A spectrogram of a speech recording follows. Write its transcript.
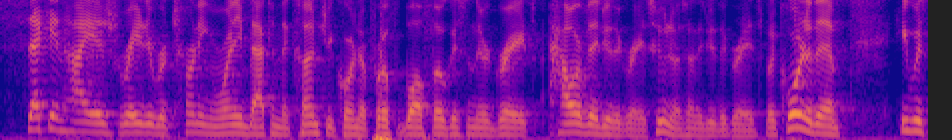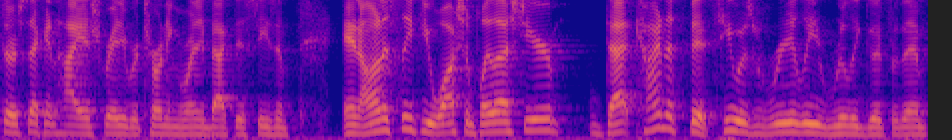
second highest rated returning running back in the country according to Pro Football Focus and their grades. However, they do the grades, who knows how they do the grades? But according to them, he was their second highest rated returning running back this season. And honestly, if you watched him play last year, that kind of fits. He was really, really good for them.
